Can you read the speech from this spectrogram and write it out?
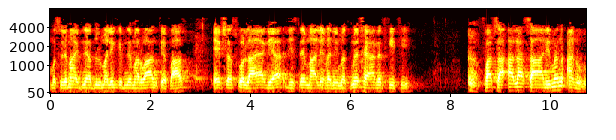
مسلمہ ابن عبد الملک ابن مروان کے پاس ایک شخص کو لایا گیا جس نے مال غنیمت میں خیانت کی تھی۔ فسا سالمن انہ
